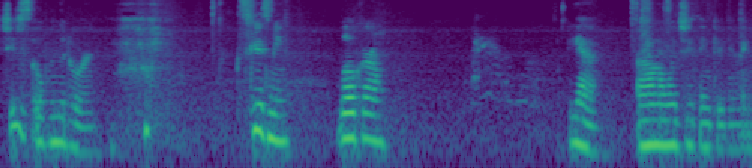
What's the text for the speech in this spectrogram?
She just opened the door. Excuse me, little girl. Yeah, I don't know what you think you're doing.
